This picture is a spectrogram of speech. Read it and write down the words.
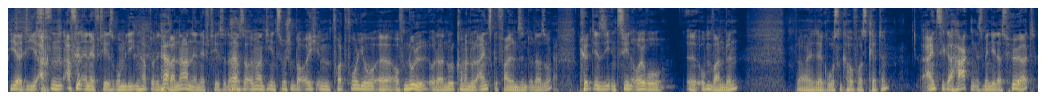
hier die Affen, Affen-NFTs rumliegen habt oder die ja. Bananen-NFTs oder ja. was auch immer, die inzwischen bei euch im Portfolio äh, auf 0 oder 0,01 gefallen sind oder so, ja. könnt ihr sie in 10 Euro äh, umwandeln bei der großen Kaufhauskette. Einziger Haken ist, wenn ihr das hört,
